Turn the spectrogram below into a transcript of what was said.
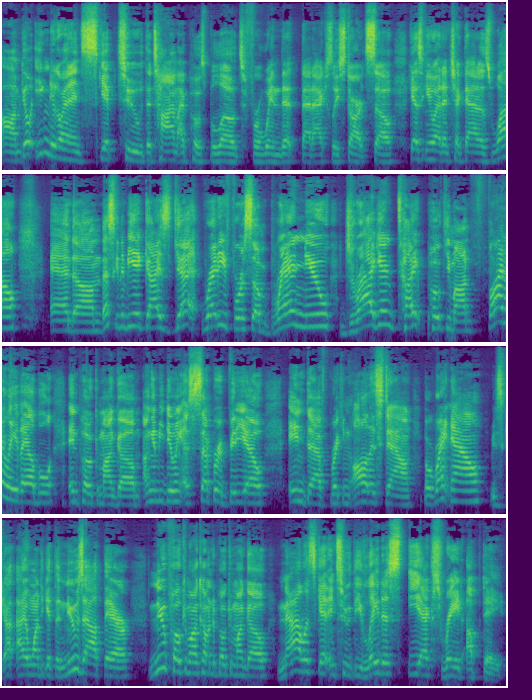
um, go, you can go ahead and skip to the time I post below for when that, that actually starts. So you guys can go ahead and check that out as well. And um, that's going to be it, guys. Get ready for some brand new Dragon-type Pokemon finally available in Pokemon Go. I'm going to be doing a separate video in depth breaking all this down. But right now, we just got, I want to get the news out there. New Pokemon coming to Pokemon Go. Now let's get into the latest EX Raid update.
